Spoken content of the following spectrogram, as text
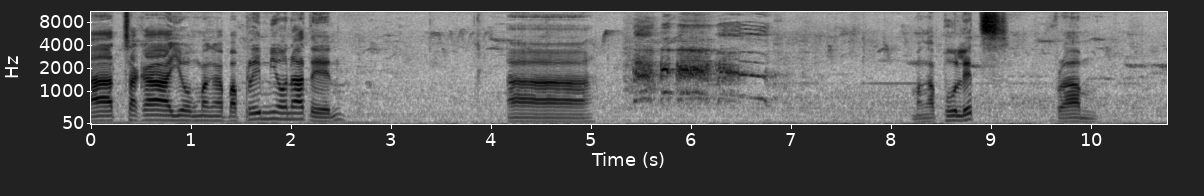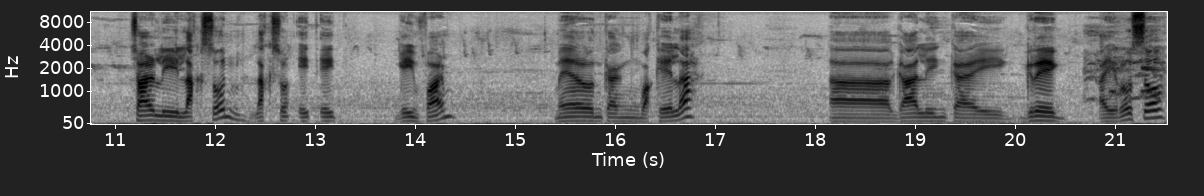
At saka yung mga papremyo natin ah mga pullets from Charlie Lacson Lacson 88 Game Farm. Meron kang Wakela ah, galing kay Greg Airoso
